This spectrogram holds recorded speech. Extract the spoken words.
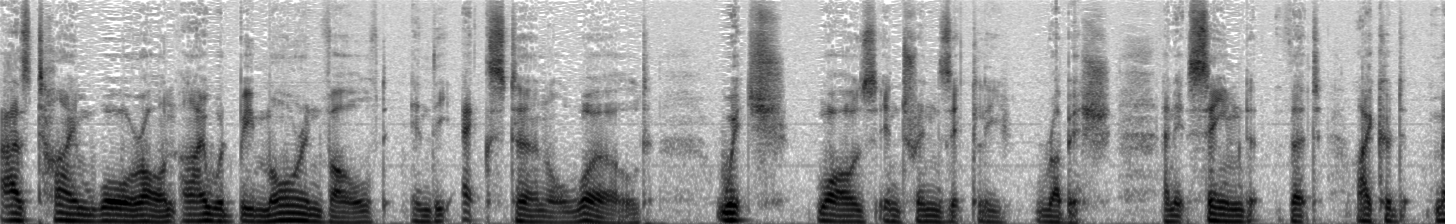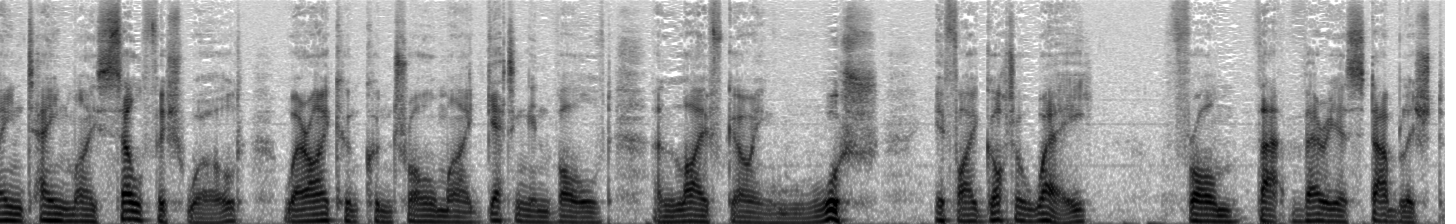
as time wore on, I would be more involved in the external world, which was intrinsically rubbish, and it seemed that I could maintain my selfish world where I could control my getting involved and life going whoosh if I got away from that very established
